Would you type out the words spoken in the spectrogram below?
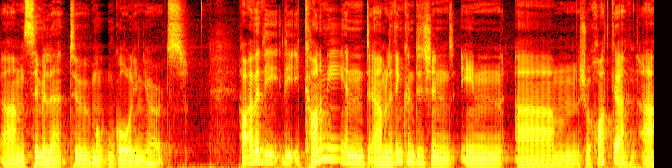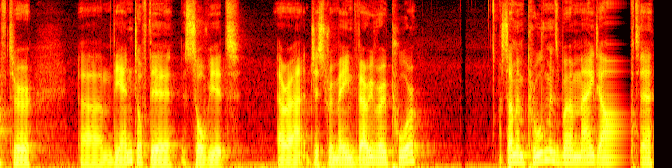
um, similar to Mongolian yurts. However, the, the economy and um, living conditions in um, after um, the end of the Soviet era just remained very, very poor. Some improvements were made after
